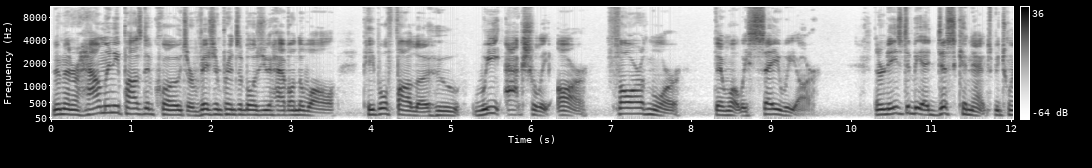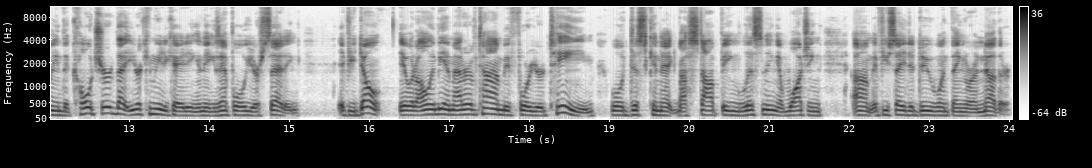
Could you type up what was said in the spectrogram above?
No matter how many positive quotes or vision principles you have on the wall, people follow who we actually are far more than what we say we are there needs to be a disconnect between the culture that you're communicating and the example you're setting. If you don't, it would only be a matter of time before your team will disconnect by stopping listening and watching um, if you say to do one thing or another.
